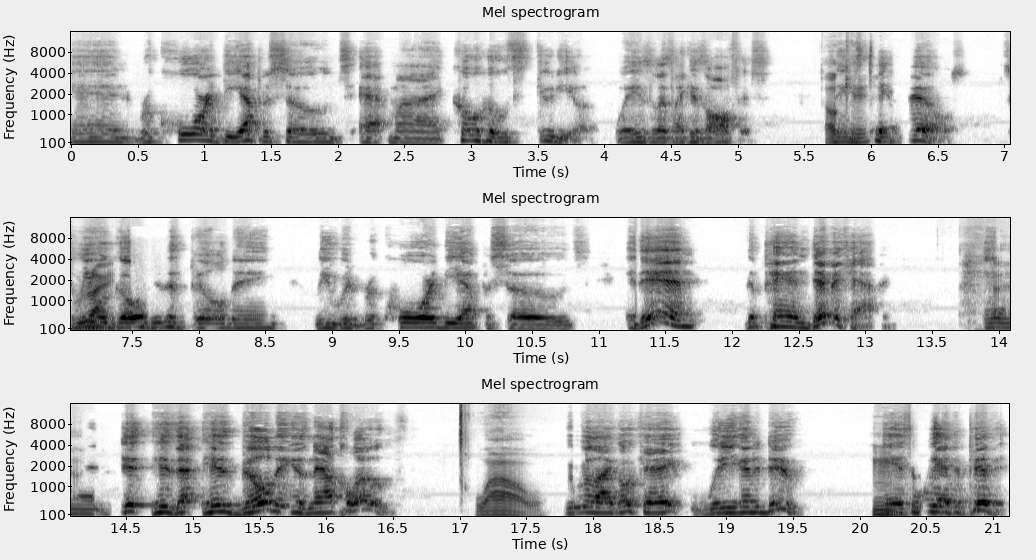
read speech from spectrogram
and record the episodes at my co-host studio, where his like his office. Okay. Ted Fells. So we Right. would go to this building, we would record the episodes, and then the pandemic happened. And it, his his building is now closed. Wow. We were like, okay, what are you gonna do? Mm. And so we had to pivot.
